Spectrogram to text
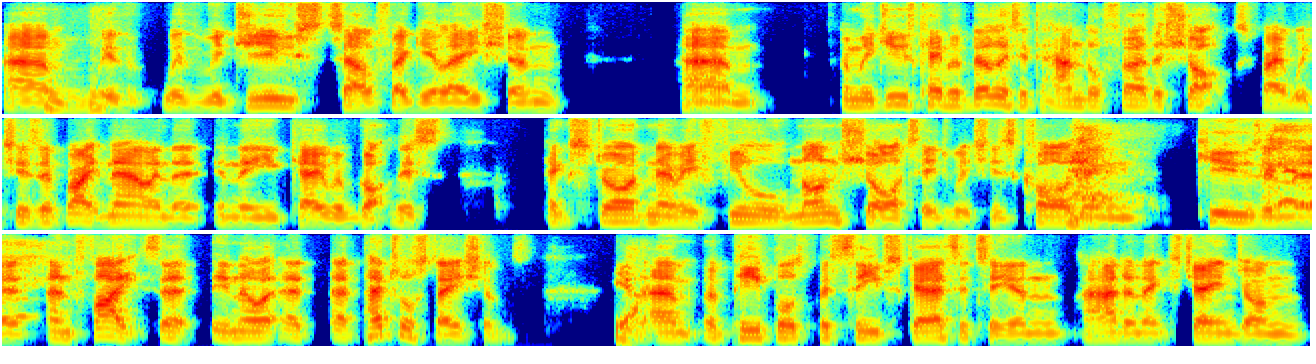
um, mm. with with reduced self-regulation um, and reduced capability to handle further shocks. Right, which is a, right now in the in the UK we've got this extraordinary fuel non-shortage, which is causing queues in the and fights at you know at, at petrol stations. Yeah, um, of people's perceived scarcity. And I had an exchange on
